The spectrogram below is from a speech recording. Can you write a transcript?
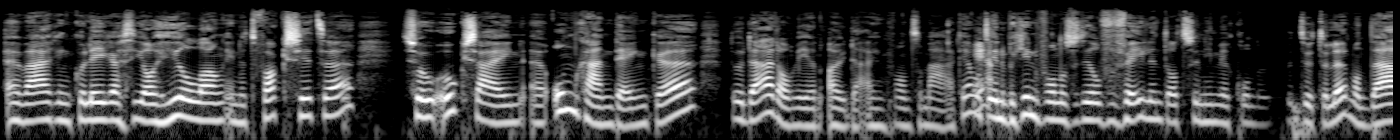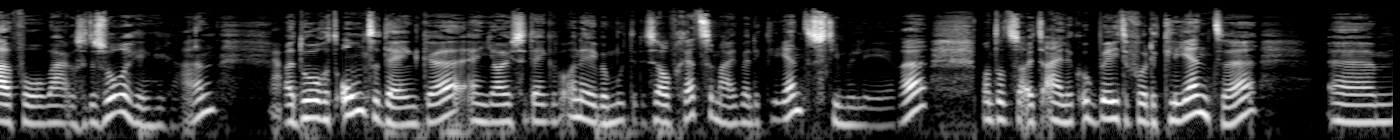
en waarin collega's die al heel lang in het vak zitten, zo ook zijn uh, om gaan denken, door daar dan weer een uitdaging van te maken. Want Ja. in het begin vonden ze het heel vervelend dat ze niet meer konden betuttelen, want daarvoor waren ze de zorg in gegaan. Ja. Maar door het om te denken en juist te denken van, oh nee, we moeten de zelfredzaamheid bij de cliënten stimuleren, want dat is uiteindelijk ook beter voor de cliënten. ehm,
